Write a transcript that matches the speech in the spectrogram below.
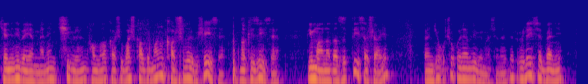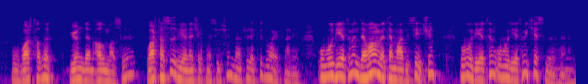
kendini beğenmenin, kibrin, Allah'a karşı baş kaldırmanın karşılığı bir şey ise, nakizi ise, bir manada zıttıysa şayet, bence o çok önemli bir meseledir. Öyleyse beni bu vartalı yönden alması, vartasız bir yöne çekmesi için ben sürekli dua etmeliyim. Ubudiyetimin devam ve temadisi için ubudiyetim, ubudiyetimi kesmiyor benim.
